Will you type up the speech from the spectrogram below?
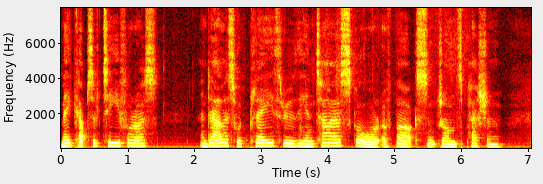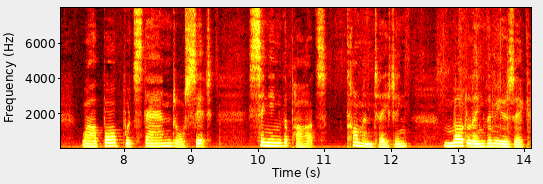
make cups of tea for us, and Alice would play through the entire score of Bach's St. John's Passion, while Bob would stand or sit singing the parts, commentating, modelling the music,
